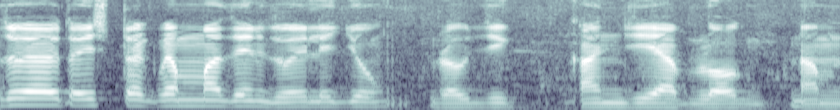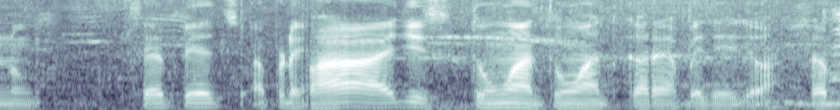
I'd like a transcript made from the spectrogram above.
જોયો હોય તો ઇન્સ્ટાગ્રામમાં જઈને જોઈ લેજો. રવજી કાંજીયા બ્લોગ નામનું છે પેજ આપણે. હા, હજી ધુવા ધુવા જ કરે બધે જો. સબ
